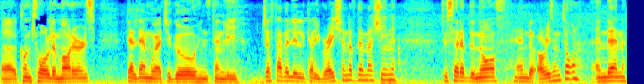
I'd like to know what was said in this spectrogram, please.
uh, control the motors, tell them where to go instantly. Just have a little calibration of the machine to set up the north and the horizontal and then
